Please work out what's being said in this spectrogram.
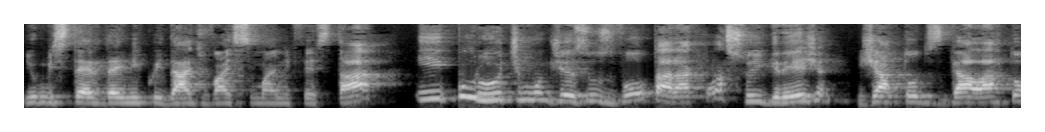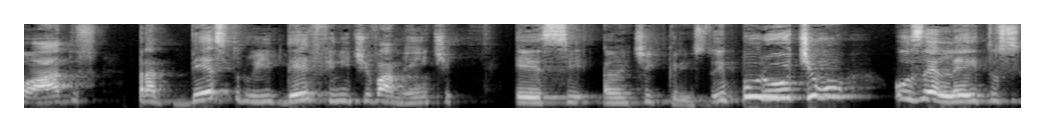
e o mistério da iniquidade vai se manifestar. E por último, Jesus voltará com a sua igreja, já todos galardoados, para destruir definitivamente esse anticristo. E por último, os eleitos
